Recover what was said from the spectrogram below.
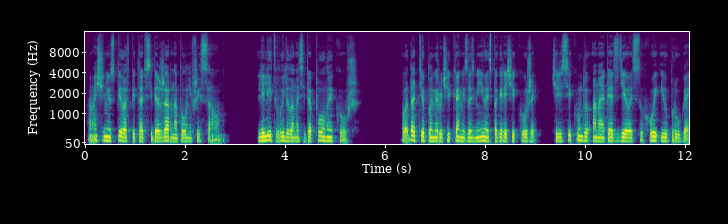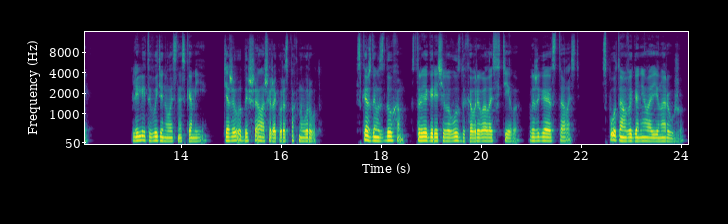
Она еще не успела впитать в себя жар, наполнивший сауну. Лилит вылила на себя полный ковш. Вода теплыми ручейками зазмеилась по горячей коже. Через секунду она опять сделалась сухой и упругой. Лилит вытянулась на скамье. Тяжело дышала, широко распахнув рот. С каждым вздохом струя горячего воздуха врывалась в тело, выжигая усталость с потом выгоняла её наружу.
